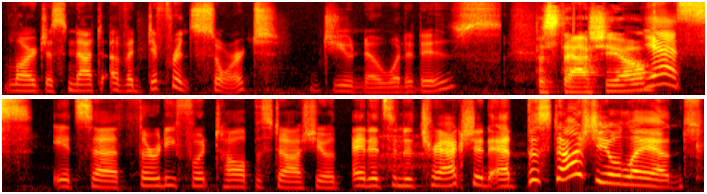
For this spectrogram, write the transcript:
largest nut of a different sort. Do you know what it is? Pistachio. Yes. It's a 30 foot tall pistachio, and it's an attraction at Pistachio Land.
